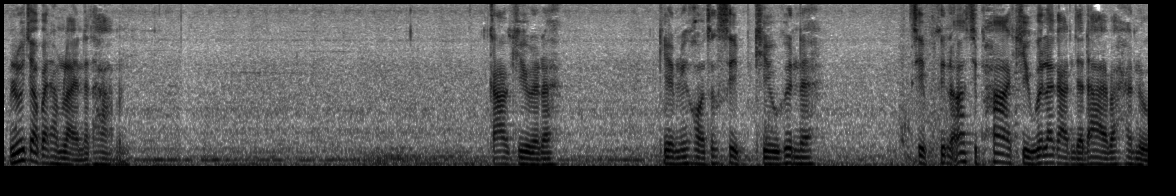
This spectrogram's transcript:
ไม่รู้จะไปทำลายนะท่ามันเก้าคิวแล้วนะ เกมนี้ขอสักสิบคิวขึ้นนะสิบขึ้นอะสิบห้าคิวก็แล้วกันจะได้ปะฮันดู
